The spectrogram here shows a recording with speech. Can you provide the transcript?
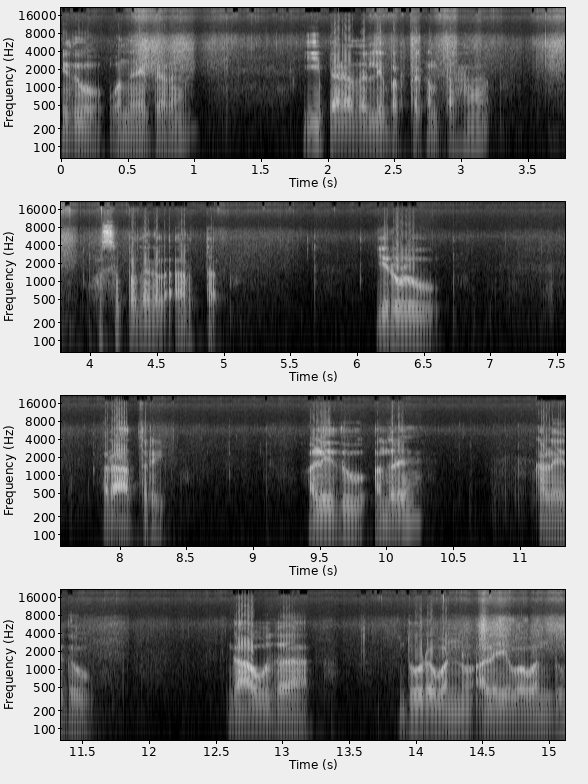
ಇದು ಒಂದನೇ ಪ್ಯಾರ. ಈ ಪ್ಯಾರದಲ್ಲಿ ಬರ್ತಕ್ಕಂತಹ ಹೊಸ ಪದಗಳ ಅರ್ಥ. ಇರುಳು, ರಾತ್ರಿ. ಅಳಿದು ಅಂದರೆ ಕಳೆದು. ಗಾವುದ, ದೂರವನ್ನು ಅಳೆಯುವ ಒಂದು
